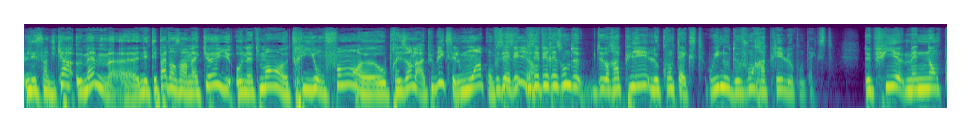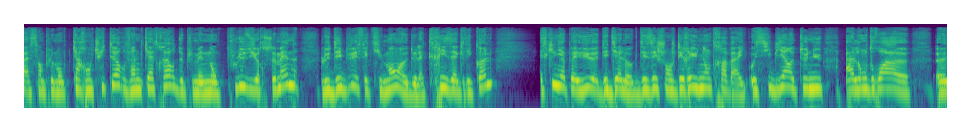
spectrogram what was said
les syndicats eux-mêmes euh, n'étaient pas dans un accueil honnêtement euh, triomphant euh, au président de la République. C'est le moins qu'on puisse avez, dire. vous avez raison de, de rappeler le contexte. Oui, nous devons rappeler le contexte. Depuis euh, maintenant, pas simplement 48 heures, 24 heures, depuis maintenant plusieurs semaines, le début effectivement euh, de la crise agricole, est-ce qu'il n'y a pas eu euh, des dialogues, des échanges, des réunions de travail, aussi bien tenus à l'endroit, euh, euh,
